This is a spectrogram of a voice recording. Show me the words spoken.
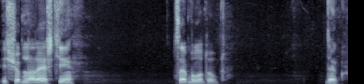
І щоб нарешті все було добре. Дякую.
